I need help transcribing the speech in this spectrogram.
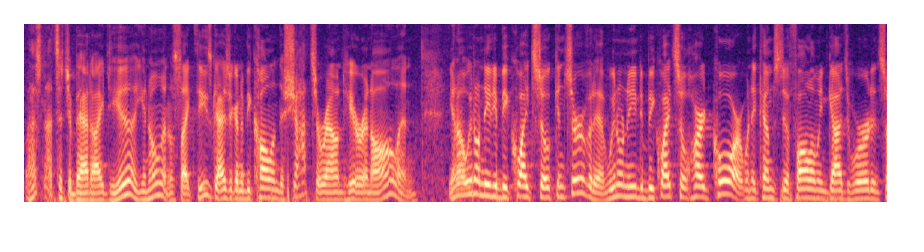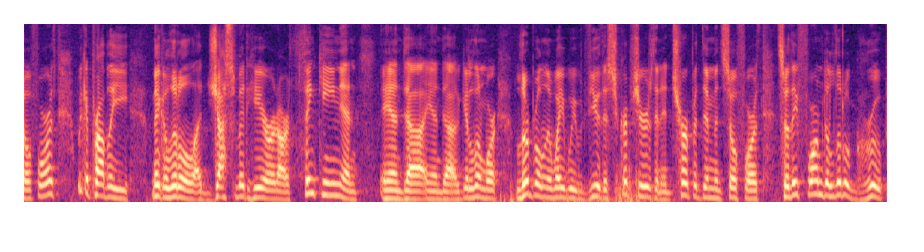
well, that's not such a bad idea, you know. And it's like these guys are going to be calling the shots around here and all. And, you know, we don't need to be quite so conservative. We don't need to be quite so hardcore when it comes to following God's word and so forth. We could probably make a little adjustment here in our thinking and, and, uh, and uh, get a little more liberal in the way we would view the scriptures and interpret them and so forth. So they formed a little group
